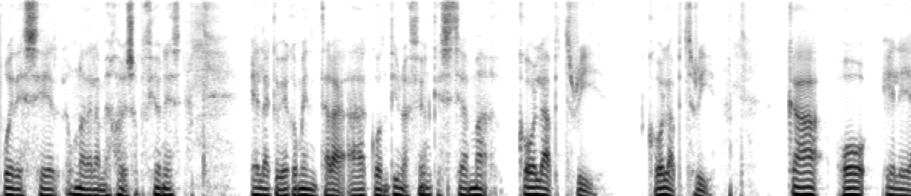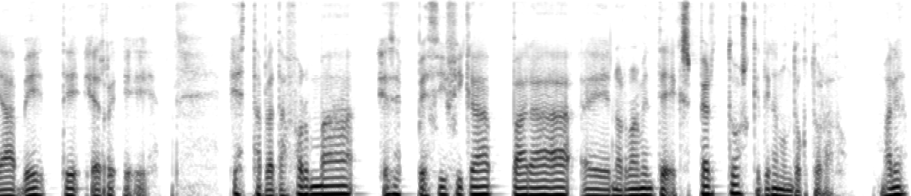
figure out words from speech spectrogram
puede ser una de las mejores opciones es la que voy a comentar a, continuación, que se llama Collab Tree. Collab Tree. K-O-L-A-B-T-R-E. -E. Esta plataforma es específica para eh, normalmente expertos que tengan un doctorado, ¿vale?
